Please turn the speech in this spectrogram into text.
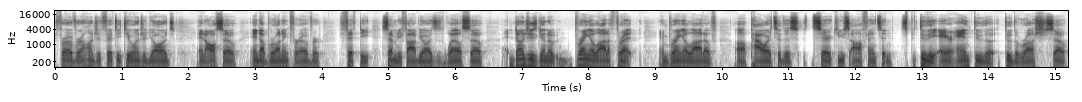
for over 150, 200 yards and also end up running for over 50, 75 yards as well. So Dungey's going to bring a lot of threat and bring a lot of uh, power to this Syracuse offense and through the air and through the through the rush. So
